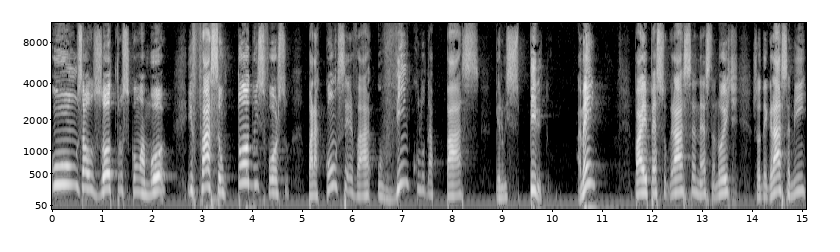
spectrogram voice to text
uns aos outros com amor e façam todo o esforço para conservar o vínculo da paz pelo Espírito. Amém? Pai, peço graça nesta noite, só dê graça a mim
